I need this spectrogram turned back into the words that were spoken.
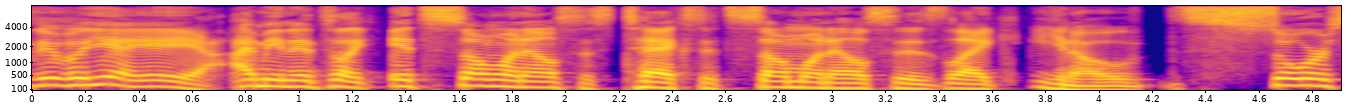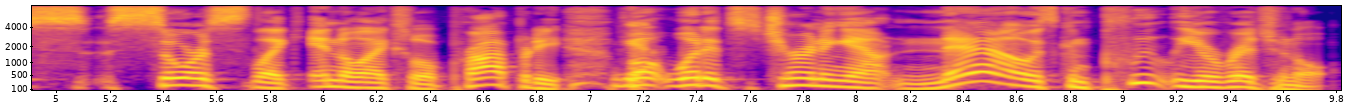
Yeah, but yeah, yeah, yeah. I mean, it's like it's someone else's text. It's someone else's like you know source source like intellectual property. Yeah. But what it's churning out now is completely original.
